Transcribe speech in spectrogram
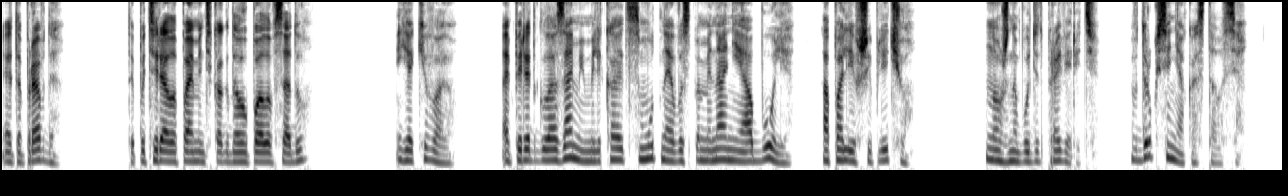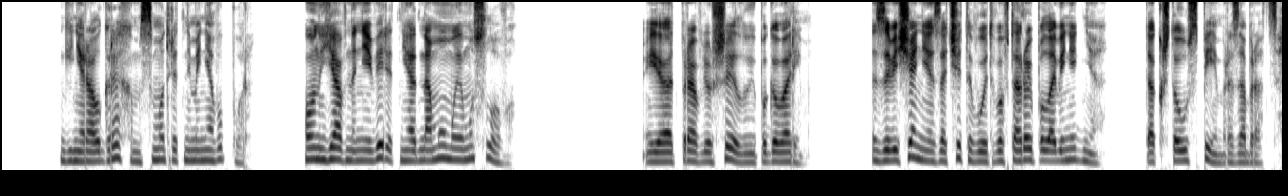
«Это правда? Ты потеряла память, когда упала в саду?» Я киваю, а перед глазами мелькает смутное воспоминание о боли, опалившей плечо. Нужно будет проверить. Вдруг синяк остался. Генерал Грехом смотрит на меня в упор. Он явно не верит ни одному моему слову. «Я отправлю Шейлу и поговорим. Завещание зачитывают во второй половине дня, так что успеем разобраться».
